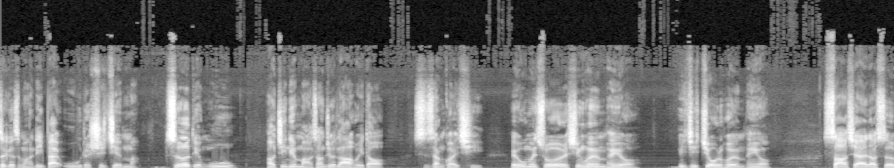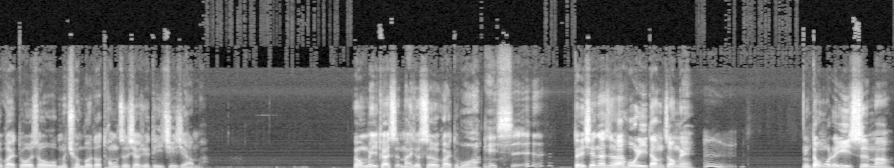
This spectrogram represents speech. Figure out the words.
这个什么礼拜五的时间嘛，十二点五五，然后今天马上就拉回到十三块七。哎，我们所有的新会员朋友以及旧的会员朋友杀下来到十二块多的时候，我们全部都通知下去低阶价嘛。因为我们一开始买就十二块多啊，没事。等于现在是在获利当中哎，嗯，你懂我的意思吗？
